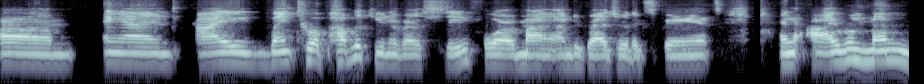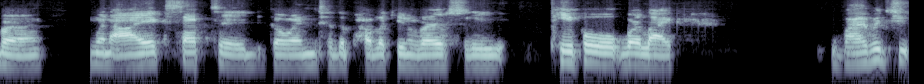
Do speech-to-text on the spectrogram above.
Um, and I went to a public university for my undergraduate experience. And I remember when I accepted going to the public university, people were like, why would you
